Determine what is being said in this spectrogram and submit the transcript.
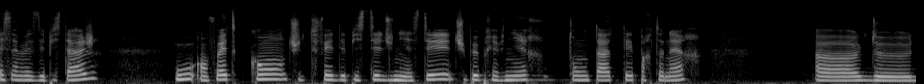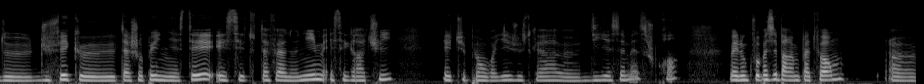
SMS dépistage, où en fait, quand tu te fais dépister d'une IST, tu peux prévenir ton, ta, tes partenaires euh, de, de- du fait que tu as chopé une IST, et c'est tout à fait anonyme, et c'est gratuit, et tu peux envoyer jusqu'à euh, 10 SMS, je crois. Mais donc, il faut passer par une plateforme euh,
